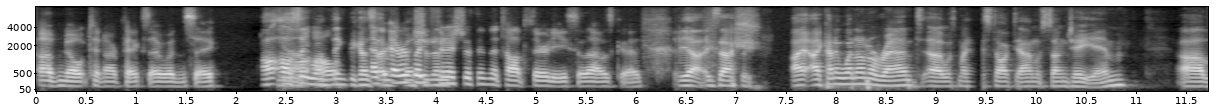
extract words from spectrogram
of note in our picks. I wouldn't say. I'll, I'll say one I'll, thing because everybody finished within the top thirty, so that was good. Yeah, exactly. I, I kind of went on a rant uh, with my stock down with Sungjae Im uh,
